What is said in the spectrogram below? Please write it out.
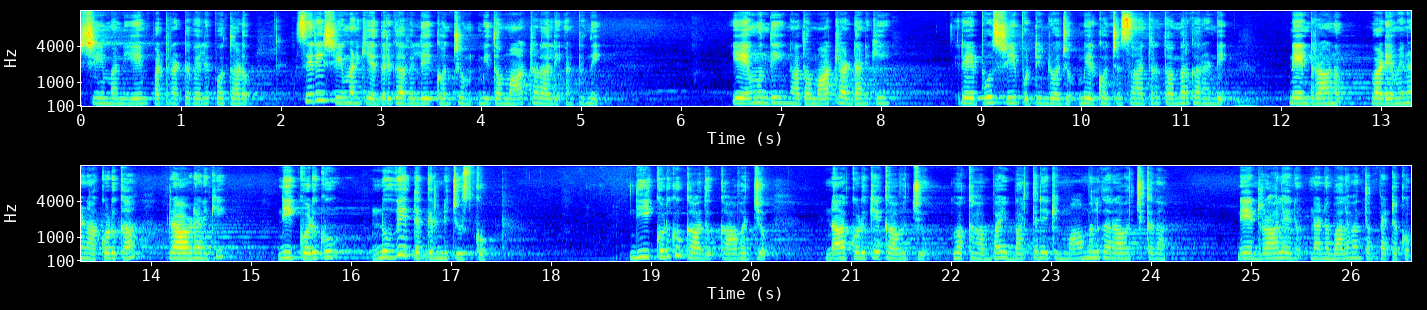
శ్రీమణి ఏం పట్టనట్టు వెళ్ళిపోతాడు. సిరి శ్రీమణికి ఎదురుగా వెళ్ళి కొంచెం మీతో మాట్లాడాలి అంటుంది. ఏముంది నాతో మాట్లాడడానికి? రేపు శ్రీ పుట్టినరోజు. మీరు కొంచెం సాయంత్రం తొందరగా రండి. నేను రాను. వాడేమైనా నా కొడుక? రావడానికి. నీ కొడుకు నువ్వే దగ్గరుండి చూసుకో. నీ కొడుకు కాదు కావచ్చు. నా కొడుకే కావచ్చు. ఒక అబ్బాయి బర్త్డేకి మామూలుగా రావచ్చు కదా. నేను రాలేను. నన్ను బలవంతం పెట్టకు.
